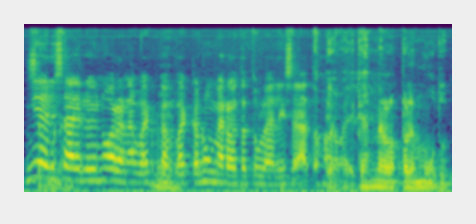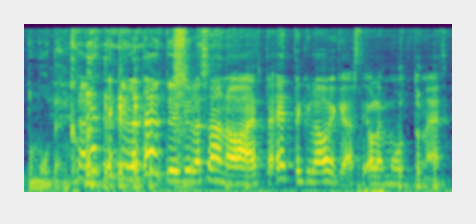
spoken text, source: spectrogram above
mieli Sellainen. säilyy nuorena, vaikka, mm. vaikka numeroita tulee lisää tuohon. Joo, eikä me olla paljon muututtu muutenkaan. No ette kyllä, täytyy kyllä sanoa, että ette kyllä oikeasti ole muuttuneet.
